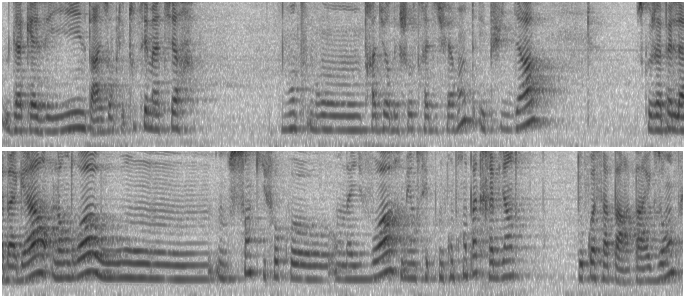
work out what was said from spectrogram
de la caséine par exemple, et toutes ces matières vont, traduire des choses très différentes. Et puis il y a ce que j'appelle la bagarre, l'endroit où on, sent qu'il faut qu'on aille voir, mais on ne comprend pas très bien de quoi ça parle. Par exemple,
